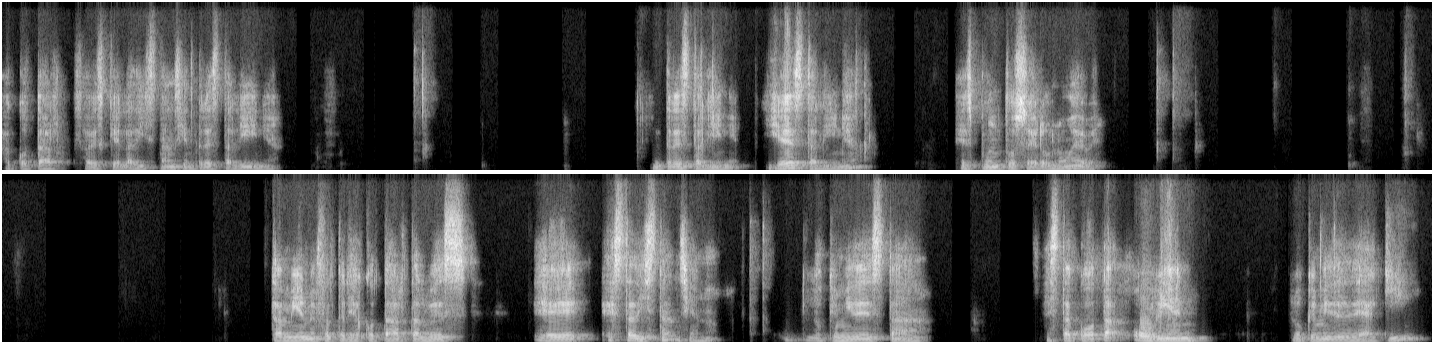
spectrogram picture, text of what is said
acotar, ¿sabes qué? La distancia entre esta línea. Entre esta línea y esta línea es punto 09. También me faltaría acotar tal vez eh, esta distancia, ¿no? lo que mide esta, esta cota o bien lo que mide de aquí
